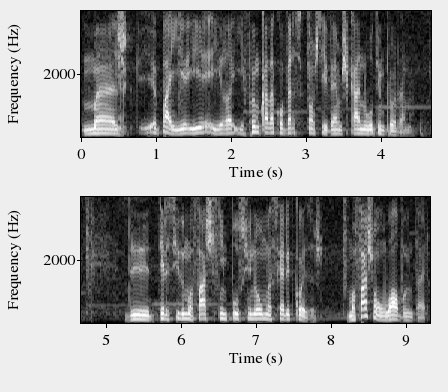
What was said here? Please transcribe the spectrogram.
mas epá, e, e- e- e foi um bocado a conversa que nós tivemos cá no último programa de ter sido uma faixa que impulsionou uma série de coisas. Uma faixa ou um álbum inteiro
